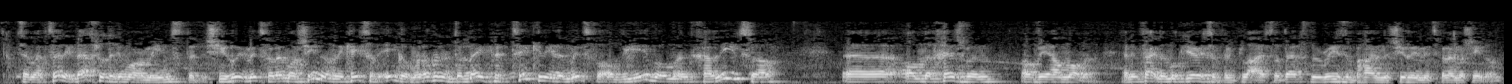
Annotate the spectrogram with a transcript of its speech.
Tzemach that's what the Gemara means, that Shihui mitzvah lemoshin, in the case of Igum, we're not going to delay particularly the mitzvah of Yibum and Chalitza, uh, on the cheshbon of the almona. And in fact, the Muk Yosef implies that that's the reason behind the Shili mitzvah and.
